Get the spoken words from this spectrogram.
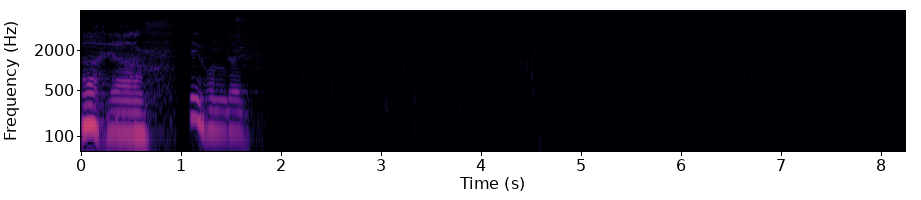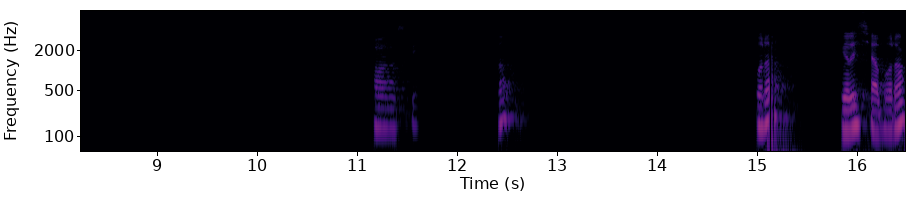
Ach ja, die Hunde. Oh, das geht. Oder? Oder? Ging richtig ab, oder?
